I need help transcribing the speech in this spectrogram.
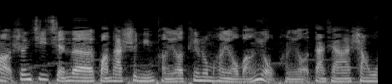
好，收音机前的广大市民朋友、听众朋友、网友朋友，大家上午好。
